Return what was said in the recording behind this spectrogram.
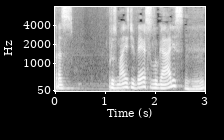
para os mais diversos lugares. Uhum.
